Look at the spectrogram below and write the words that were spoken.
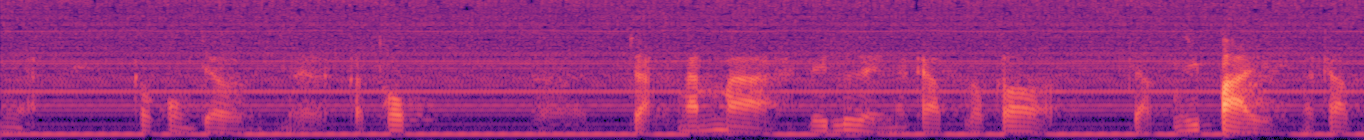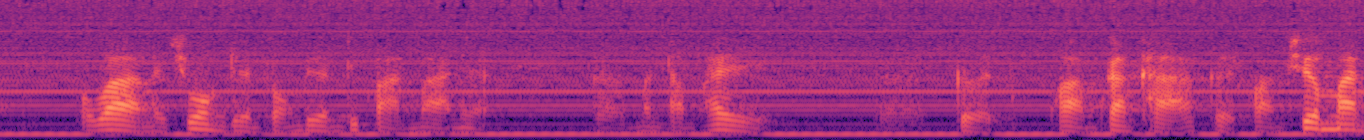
เนี่ย ก็คงจะเอ่อกระทบเอ่อจากนั้นมาเรื่อยๆนะครับ แล้วก็จากนี้ไปนะครับ เพราะว่าในช่วงเดือนสองเดือนที่ผ่านมาเนี่ยเอ่อมันทำให้เอ่อเกิดความกังขาเกิดความเชื่อมั่น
